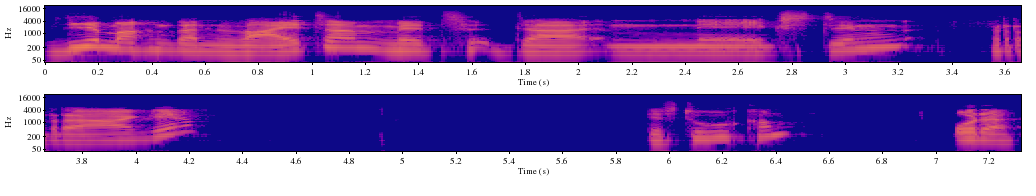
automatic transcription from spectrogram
Wir machen dann weiter mit der nächsten Frage. Darfst du hochkommen? Oder,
